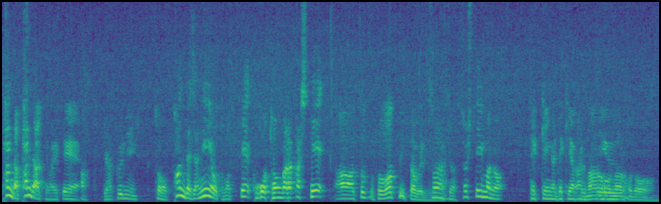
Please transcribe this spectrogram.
パンダパンダって言われて、あ、逆に。そう、パンダじゃねえよと思って、ここをとんがらかして、ああ、ちょっと尖っていったわけですね。そうなんですよ。そして今の鉄拳が出来上がるってなるほど、なるいうほど。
